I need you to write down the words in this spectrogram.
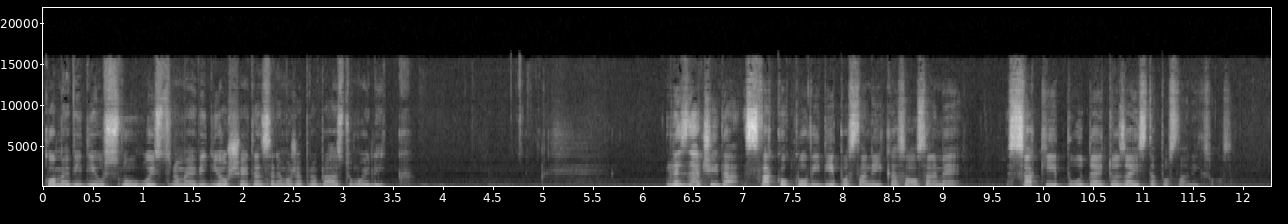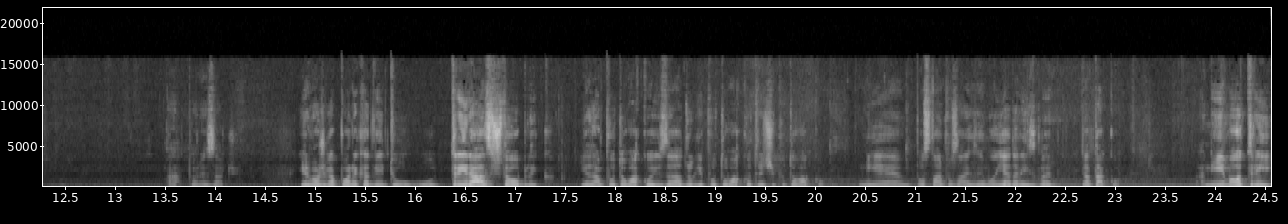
ko me vidi u snu, u istinu me je vidio, šetan se ne može preobraziti u moj lik. Ne znači da svako ko vidi poslanika, sallallahu alaihi wasallam, svaki put da je to zaista poslanik, sallallahu alaihi. A, to ne znači. Jer može ga ponekad vidjeti u, u tri različita oblika jedan put ovako izgleda, drugi put ovako, treći put ovako. Nije poslanik, poslanik imao jedan izgled, je li tako? A nije imao tri.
